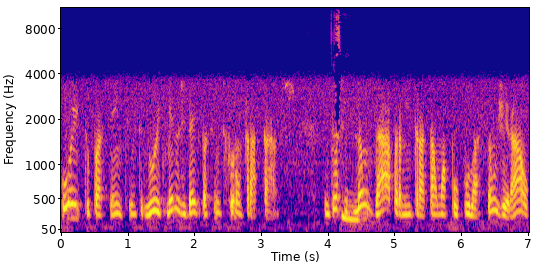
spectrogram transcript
oito pacientes, entre oito, menos de dez pacientes foram tratados. Então, assim, não dá para mim tratar uma população geral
